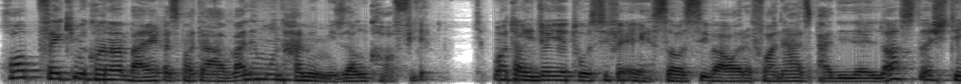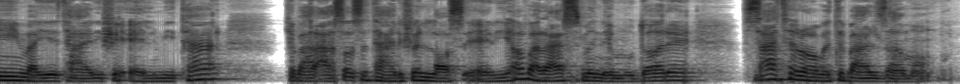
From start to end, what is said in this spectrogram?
خب فکر می‌کنم برای قسمت اولمون همین میزان کافیه. ما تا اینجا یه توصیف احساسی و عارفانه از پدیده لاس داشتیم و یه تعریف علمی تر که بر اساس تعریف لاس اریا و رسم نمودار سطح رابطه بر زمان بود.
